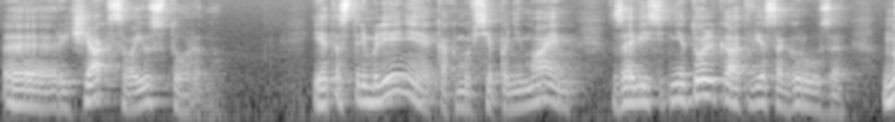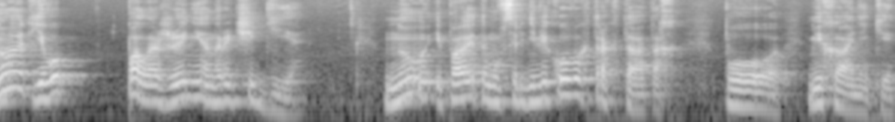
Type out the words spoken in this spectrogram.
э, рычаг в свою сторону. И это стремление, как мы все понимаем, зависит не только от веса груза, но и от его положение на рычаге. Ну и поэтому в средневековых трактатах по механике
